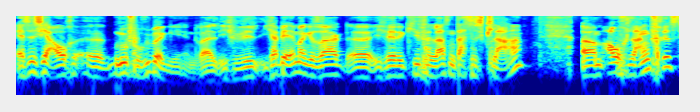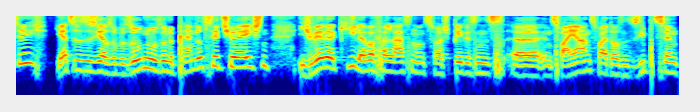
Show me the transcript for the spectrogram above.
es ist ja auch äh, nur vorübergehend, weil ich will, ich habe ja immer gesagt, äh, ich werde Kiel verlassen, das ist klar. Ähm, auch langfristig. Jetzt ist es ja sowieso nur so eine Pendel-Situation. Ich werde Kiel aber verlassen und zwar spätestens äh, in zwei Jahren, 2017.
